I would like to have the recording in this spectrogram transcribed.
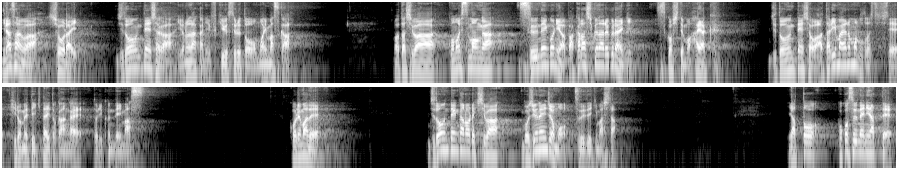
皆さんは将来自動運転車が世の中に普及すると思いますか？私はこの質問が数年後には馬鹿らしくなるぐらいに少しでも早く自動運転車を当たり前のものとして広めていきたいと考え取り組んでいます。これまで自動運転化の歴史は50年以上も続いてきました。やっとここ数年になって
